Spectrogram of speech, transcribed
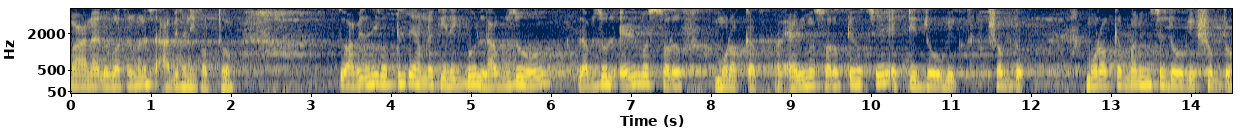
মানা লুগতান মানে হচ্ছে আবেদনিক অর্থ। তো আবেদনিক অর্থে আমরা কি লিখব? লাফজো, লাফজুল এলম সরফ মোরাক্কাব। মানে এলম সরফটি হচ্ছে একটি যৌগিক শব্দ। মোরাক্কাব মানে হচ্ছে যৌগিক শব্দ।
